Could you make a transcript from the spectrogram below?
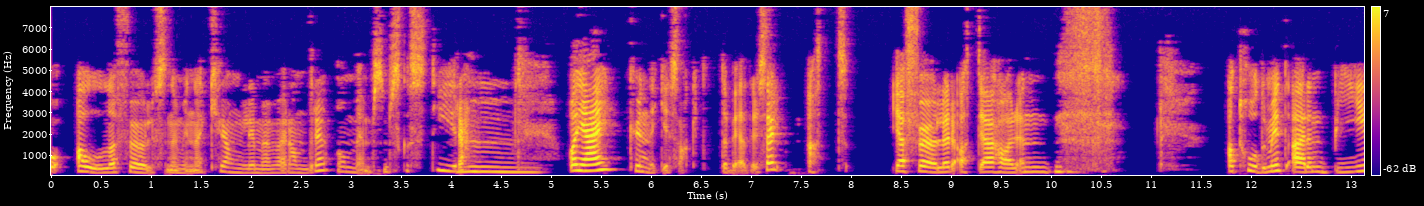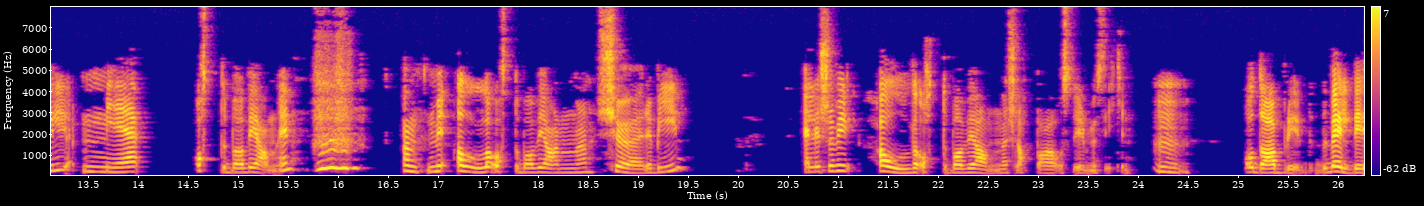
og alle følelsene mine krangler med hverandre om hvem som skal styre. Mm. Og jeg kunne ikke sagt det bedre selv, at jeg føler at jeg har en At hodet mitt er en bil med åtte bavianer. Enten vil alle åtte bavianene kjøre bil, eller så vil alle åtte bavianene slappe av og styre musikken. Mm. Og da blir det veldig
